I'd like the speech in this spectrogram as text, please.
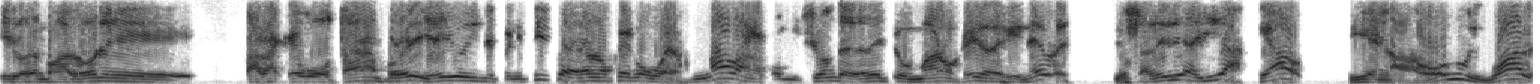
y los embajadores para que votaran por él y ellos independentistas eran los que gobernaban la Comisión de Derechos Humanos aquella de Ginebra. Yo salí de allí asqueado y en la ONU igual.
